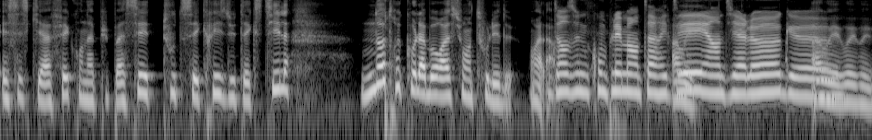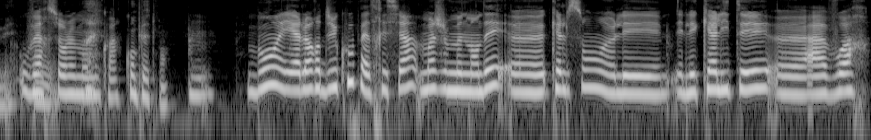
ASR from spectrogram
Et c'est ce qui a fait qu'on a pu passer toutes ces crises du textile notre collaboration à tous les deux. Voilà. Dans une complémentarité, ah un dialogue euh, ah ouvert sur le monde. Quoi. Complètement. Mm. Bon, et alors du coup, Patricia, moi je me demandais euh, quelles sont les, les qualités à avoir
